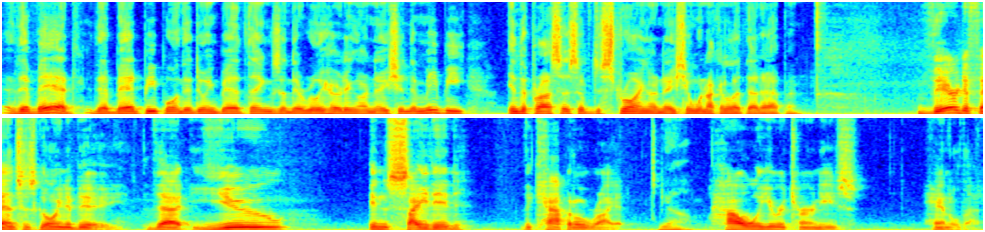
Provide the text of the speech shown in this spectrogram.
they're bad. They're bad people and they're doing bad things and they're really hurting our nation. They may be in the process of destroying our nation. We're not going to let that happen. Their defense is going to be that you incited the Capitol riot. Yeah. How will your attorneys handle that?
